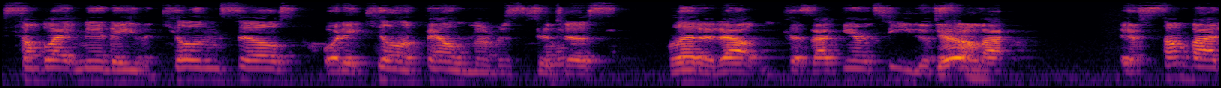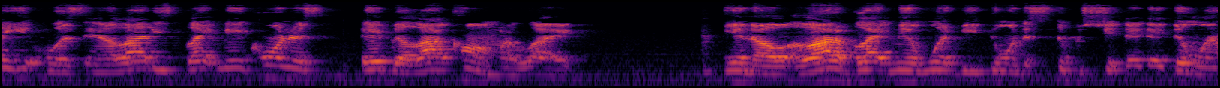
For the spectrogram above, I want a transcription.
some black men they either killing themselves or they killing family members to just let it out because I guarantee you, if yeah. somebody if somebody was in a lot of these black men corners, they'd be a lot calmer. Like, you know, a lot of black men wouldn't be doing the stupid shit that they're doing,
